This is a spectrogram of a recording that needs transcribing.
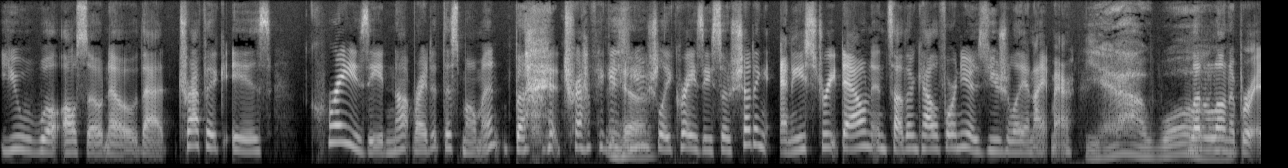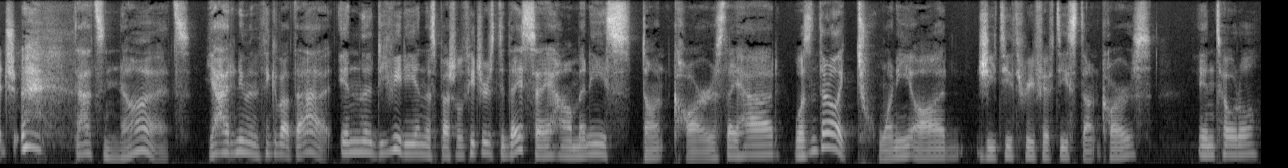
you will also know that traffic is crazy. Not right at this moment, but traffic is Yeah. usually crazy. So shutting any street down in Southern California is usually a nightmare, Yeah, whoa. let alone a bridge. That's nuts. Yeah, I didn't even think about that. In the DVD and the special features, did they say how many stunt cars they had? Wasn't there like 20 odd GT350 stunt cars in total?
